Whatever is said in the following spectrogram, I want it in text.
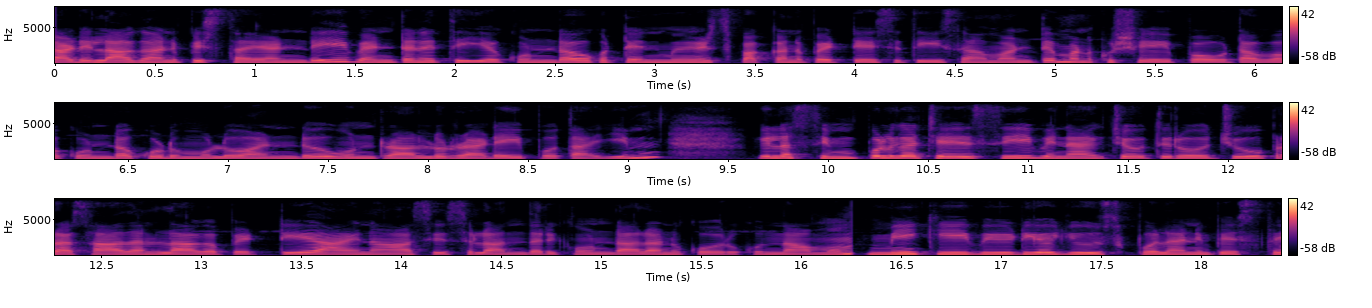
తడిలాగా అనిపిస్తాయండి. వెంటనే తీయకుండా ఒక టెన్ మినిట్స్ పక్కన పెట్టేసి తీసామంటే మనకు షేప్ అవుట్ అవ్వకుండా కుడుములు అండ్ ఉండ్రాళ్ళు రెడీ అయిపోతాయి. ఇలా సింపుల్గా చేసి వినాయక చవితి రోజు ప్రసాదంలాగా పెట్టి ఆయన ఆశీస్సులు అందరికీ ఉండాలని కోరుకుందాము. మీకు ఈ వీడియో యూస్ఫుల్ అనిపిస్తే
